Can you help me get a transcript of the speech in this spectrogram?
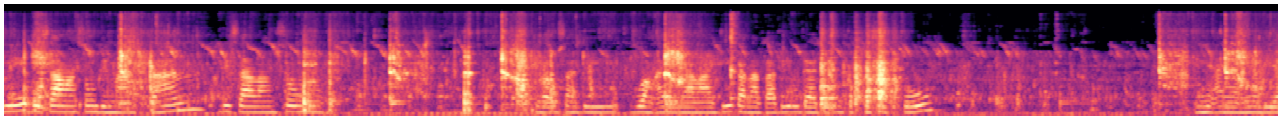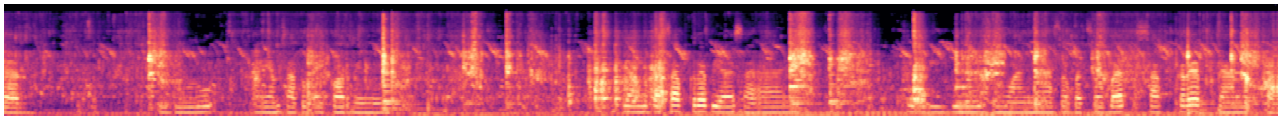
ini bisa langsung dimakan bisa langsung nggak usah dibuang airnya lagi karena tadi udah diungkep ke situ. Ini ayamnya biar dulu ayam satu ekor ini. Jangan lupa subscribe ya say ibu semuanya sobat-sobat subscribe jangan lupa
